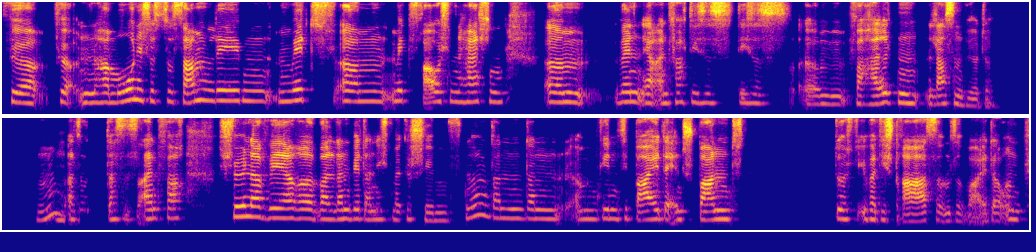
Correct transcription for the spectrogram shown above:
für, für ein harmonisches Zusammenleben mit, ähm, mit Frauchen, Herrchen, ähm, wenn er einfach dieses, dieses ähm, Verhalten lassen würde. Hm? Also, dass es einfach schöner wäre, weil dann wird er nicht mehr geschimpft. Ne? Dann, dann ähm, gehen sie beide entspannt durch, über die Straße und so weiter. Und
